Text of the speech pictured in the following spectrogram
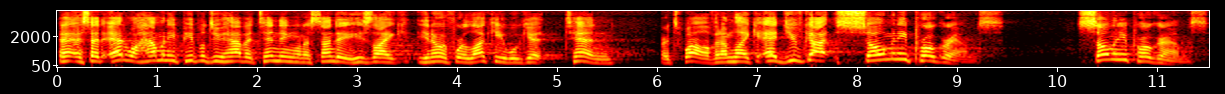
And I said, Ed, well, how many people do you have attending on a Sunday? He's like, you know, if we're lucky, we'll get 10 or 12. And I'm like, Ed, you've got so many programs, so many programs.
